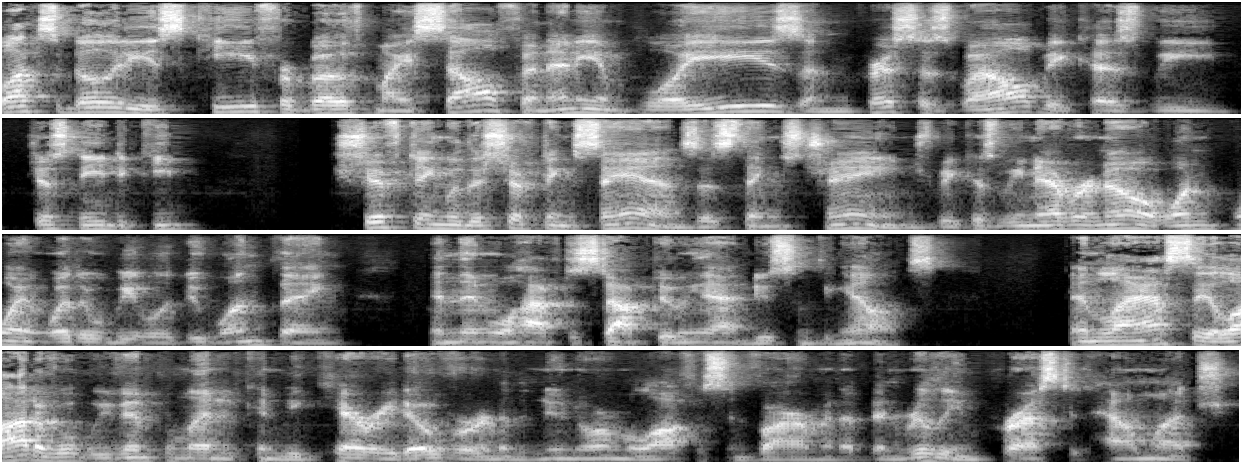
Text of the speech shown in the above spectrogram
Flexibility is key for both myself and any employees and Chris as well, because we just need to keep shifting with the shifting sands as things change because we never know at one point whether we'll be able to do one thing and then we'll have to stop doing that and do something else. And lastly, a lot of what we've implemented can be carried over into the new normal office environment. I've been really impressed at how much,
